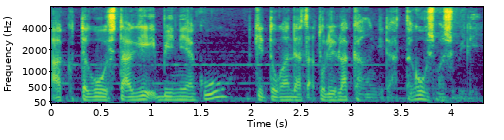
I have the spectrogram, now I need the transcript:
Aku terus tarik bini aku, kita orang dah tak tulis belakang dia dah. Terus masuk bilik.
